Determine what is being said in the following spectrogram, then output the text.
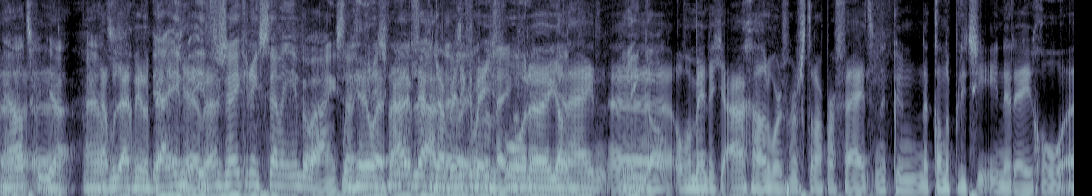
Hij had eh, ja, hij had- moet eigenlijk weer een Ja, bijtje in, in hebben. verzekeringsstelling in bewaring Moet staan. ik heel even moet uitleggen, daar ben ik een beetje voor eh, Jan Ja, Heijn. eh, Lingo. op het moment dat je aangehouden wordt voor een strafbaar feit, dan, kun, dan kan de politie in de regel eh,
